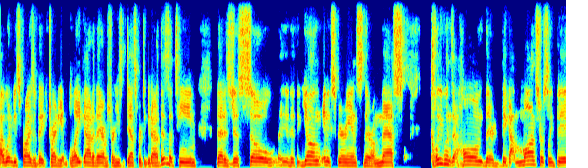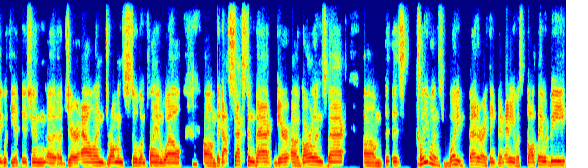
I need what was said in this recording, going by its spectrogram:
I wouldn't be surprised if they try to get Blake out of there. I'm sure he's desperate to get out. Of this is a team that is just so eh, young, inexperienced. They're a mess. Cleveland's at home. They're they got monstrously big with the addition uh, of Jarrett Allen. Drummond's still been playing well. Um, they got Sexton back. Gar- uh, Garland's back. Um, it's Cleveland's way better, I think, than any of us thought they would be.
